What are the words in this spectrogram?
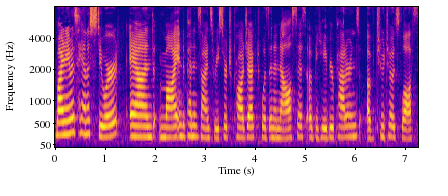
My name is Hannah Stewart, and my independent science research project was an analysis of behavior patterns of two-toed sloths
